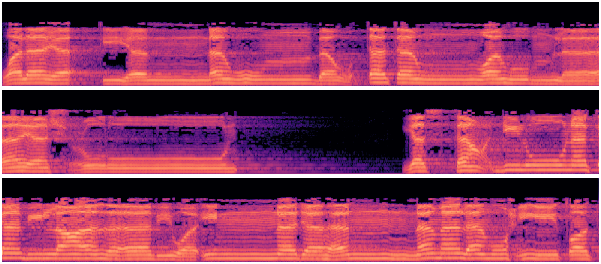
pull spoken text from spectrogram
وليأتينهم بغتة وهم لا يشعرون يستعجلونك بالعذاب وإن جهنم لمحيطة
